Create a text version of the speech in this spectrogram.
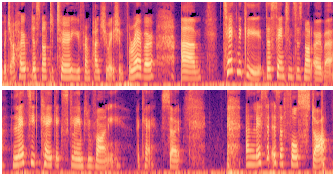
which I hope does not deter you from punctuation forever. Um, technically, the sentence is not over. Let's eat cake, exclaimed Luvani. Okay, so unless it is a full stop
